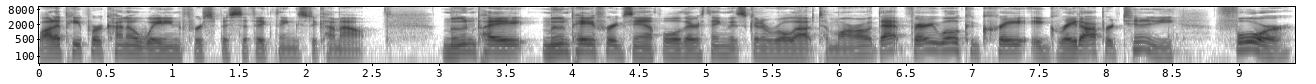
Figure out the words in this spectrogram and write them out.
A lot of people are kind of waiting for specific things to come out. MoonPay, MoonPay, for example, their thing that's going to roll out tomorrow, that very well could create a great opportunity for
